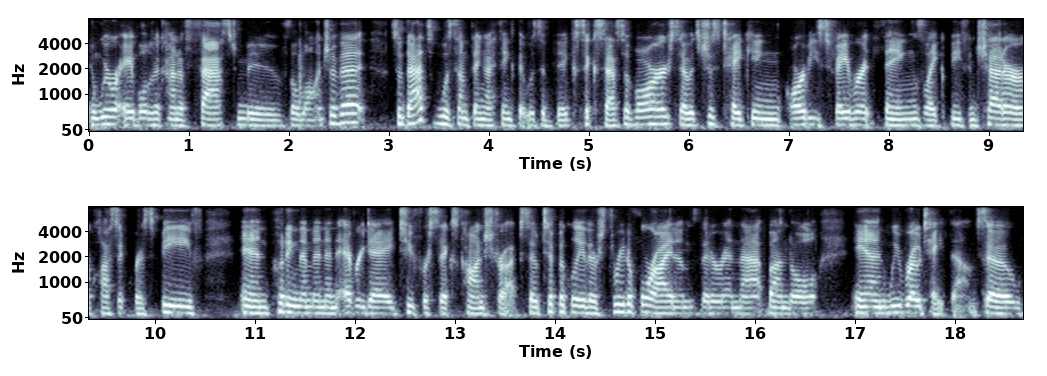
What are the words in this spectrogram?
and we were able to kind of fast move the launch of it So that was something I think that was a big success of ours. So it's just taking Arby's favorite things like beef and cheddar, classic roast beef, and putting them in an everyday two for six construct. So typically there's three to four items that are in that bundle and we rotate them. So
